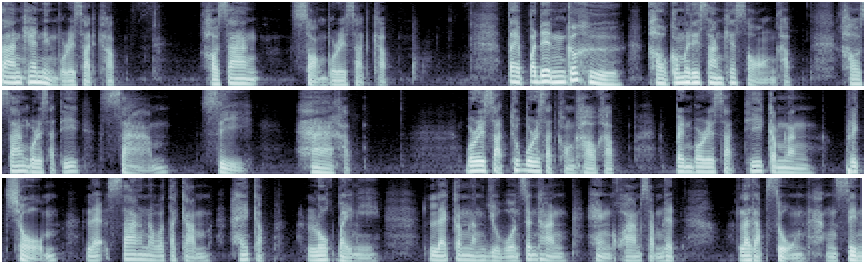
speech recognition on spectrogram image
สร้างแค่หนึ่งบริษัทครับ เขาสร้างสองบริษัทครับ แต่ประเด็นก็คือ เขาก็ไม่ได้สร้างแค่สองครับ เขาสร้างบริษัทที่สามสี่ห้าครับ บริษัททุกบริษัทของเขาครับ เป็นบริษัทที่กำลังพลิกโฉม และสร้างนวัตกรรมให้กับโลกใบนี้ และกำลังอยู่บนเส้นทางแห่งความสำเร็จระดับสูงทั้งสิ้น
